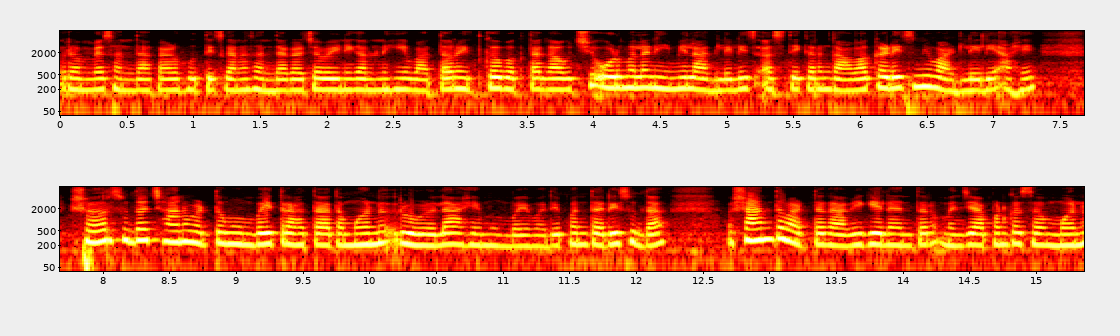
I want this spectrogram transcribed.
रम्य संध्याकाळ होतीच कारण संध्याकाळच्या वेळी निघालो. आणि हे वातावरण इतकं बघता गावची ओढ मला नेहमी लागलेलीच असते कारण गावाकडेच मी वाढलेली आहे. शहरसुद्धा छान वाटतं मुंबईत राहता आता मन रुळलं आहे मुंबईमध्ये पण तरीसुद्धा शांत वाटतं गावी गेल्यानंतर. म्हणजे आपण कसं मन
